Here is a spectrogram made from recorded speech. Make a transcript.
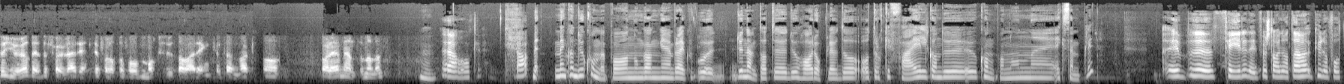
du gjør det du føler er rett i forhold til å få maks ut av hver enkelt enhver. Og det var det jeg mente med den. Mm. Ja, ok. Ja. Men, men, kan du komme på noen gang, Breivik, du nevnte at du har opplevd å, å tråkke feil. Kan du komme på noen eh, eksempler? Eh, feil i den forstand at jeg kunne fått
